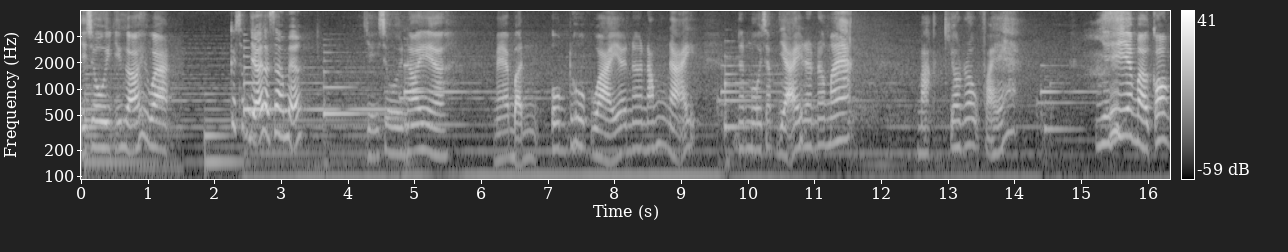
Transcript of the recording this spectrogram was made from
chị xui chị gửi qua. Cái sắp giải là sao mẹ? Chị xui nói à, mẹ bệnh uống thuốc hoài nó nóng nảy, nên mua sắp giải ra nó mát, mặc cho nó khỏe. Vậy mà con.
